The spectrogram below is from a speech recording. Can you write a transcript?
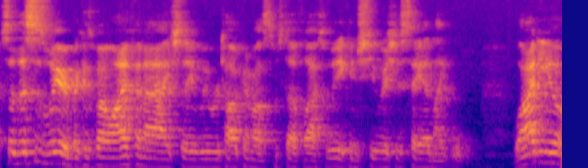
So this is weird because my wife and I actually we were talking about some stuff last week, and she was just saying like, why do you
